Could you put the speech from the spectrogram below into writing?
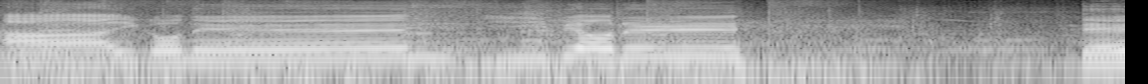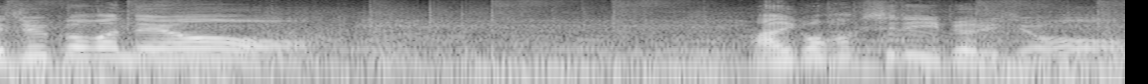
아 이거는 이별을 내줄 것 같네요. 아 이거 확실히 이별이죠.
